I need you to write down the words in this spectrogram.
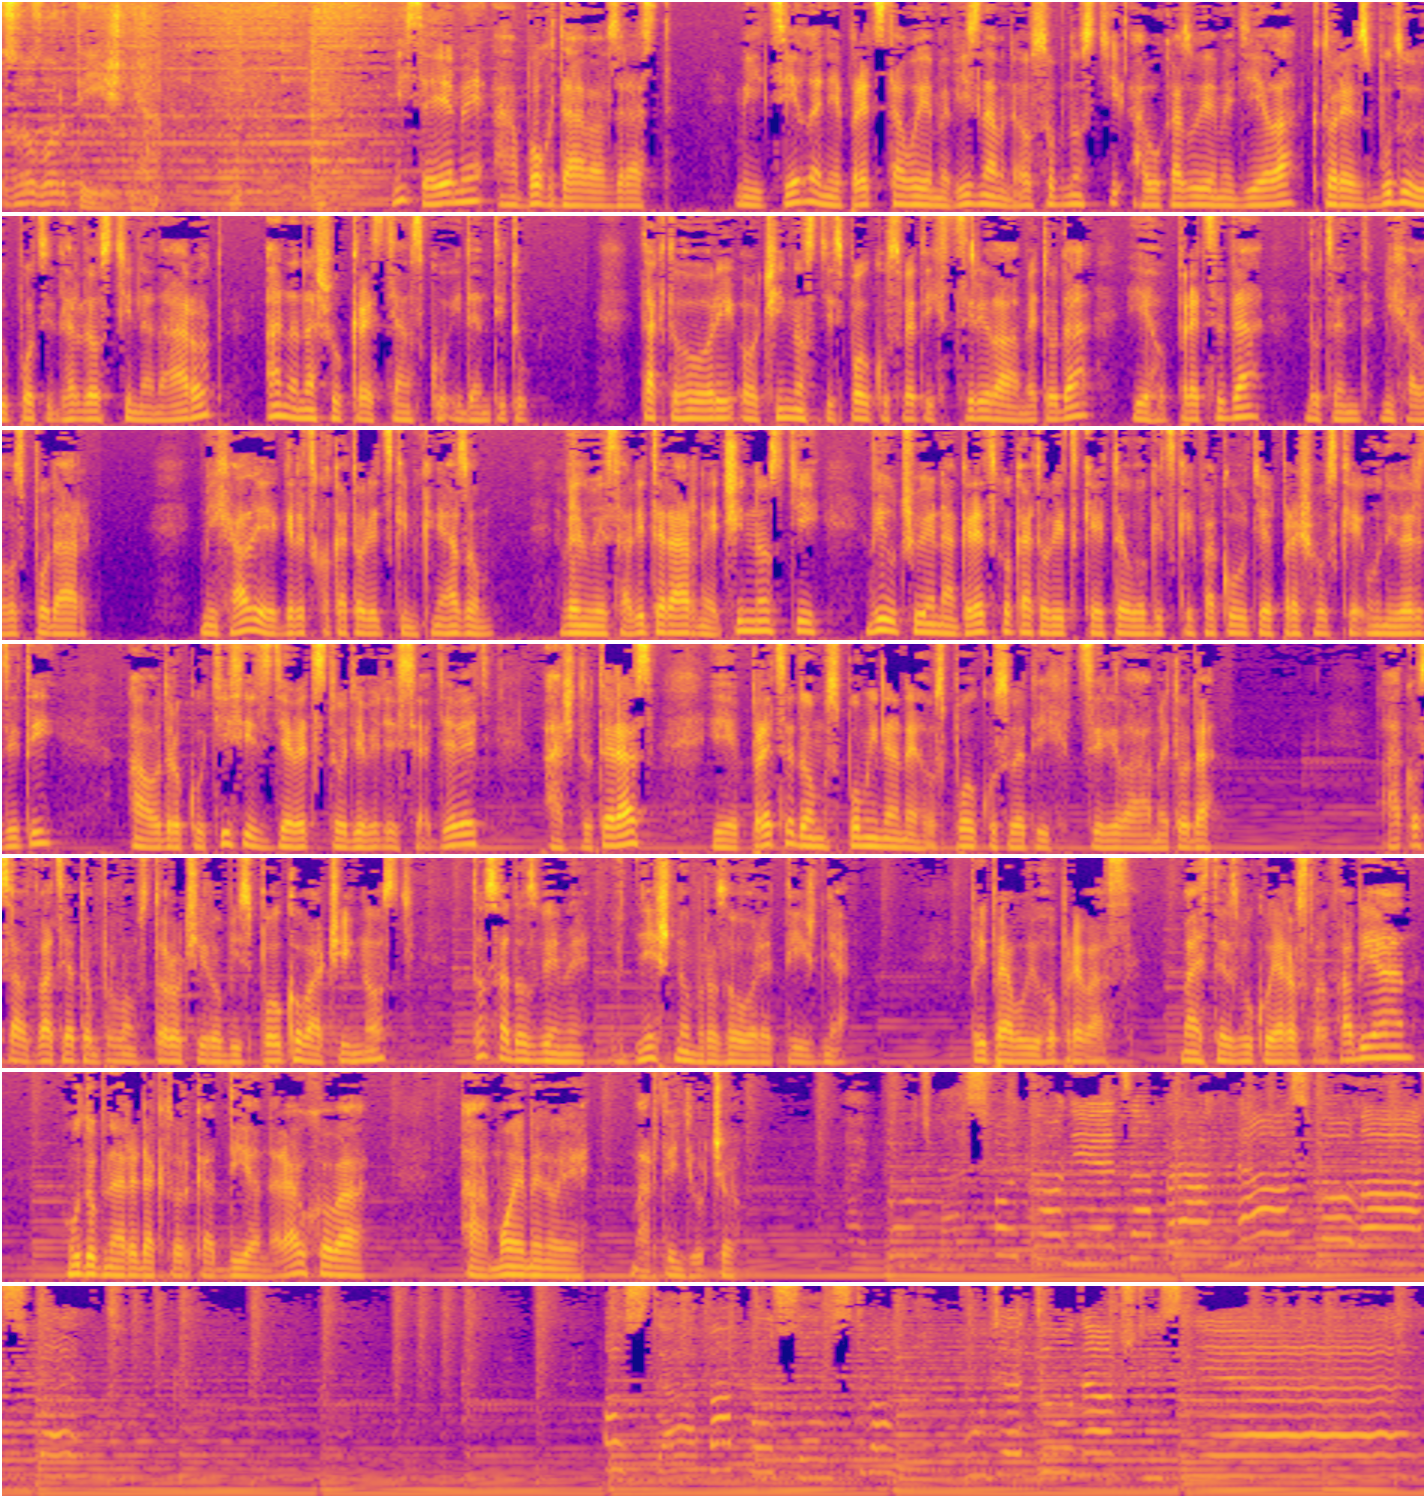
Rozhovor týždňa. My sejeme a Boh dáva vzrast. My cieľene predstavujeme významné osobnosti a ukazujeme diela, ktoré vzbudzujú pocit hrdosti na národ a na našu kresťanskú identitu. Takto hovorí o činnosti Spolku svätých Cyrila a Metoda jeho predseda, docent Michal Hospodár. Michal je grecko-katolickým kňazom, venuje sa literárnej činnosti, vyučuje na grecko-katolíckej teologickej fakulte Prešovskej univerzity a od roku 1999 až doteraz je predsedom spomínaného spolku svätých Cyrila a Metoda. Ako sa v 21. storočí robí spolková činnosť, to sa dozvieme v dnešnom rozhovore týždňa. Pripravujú ho pre vás majster zvuku Jaroslav Fabián, hudobná redaktorka Diana Rauchová a moje meno je Martin Ďurčo. Ostáva posolstvo, bude tu navždy znieť.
